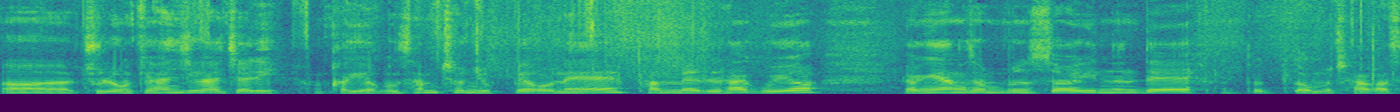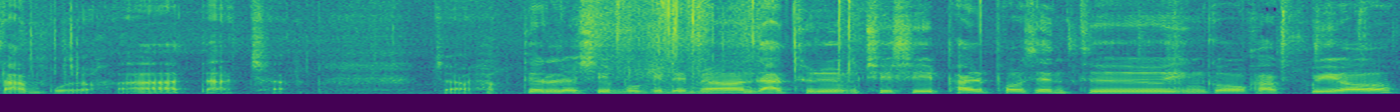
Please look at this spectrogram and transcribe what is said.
어, 줄넘기 1시간짜리 가격은 3,600원에 판매를 하고요. 영양성분 써 있는데 또 너무 작아서 안 보여. 아따 참 자, 확대를 해시 보게 되면 나트륨 78%인 것 같고요.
